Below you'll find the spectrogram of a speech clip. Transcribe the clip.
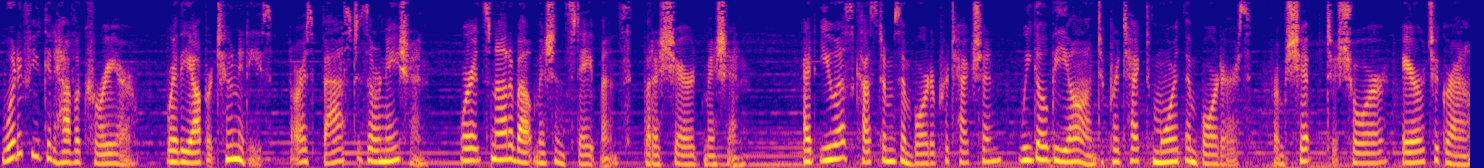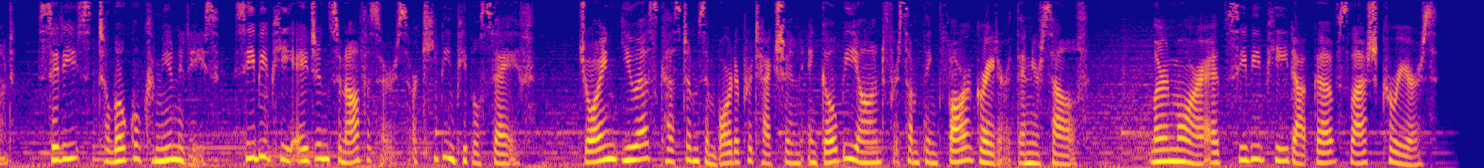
What if you could have a career where the opportunities are as vast as our nation? Where it's not about mission statements, but a shared mission. At U.S. Customs and Border Protection, we go beyond to protect more than borders, from ship to shore, air to ground, cities to local communities. CBP agents and officers are keeping people safe. Join U.S. Customs and Border Protection and go beyond for something far greater than yourself. Learn more at cbp.gov/careers.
